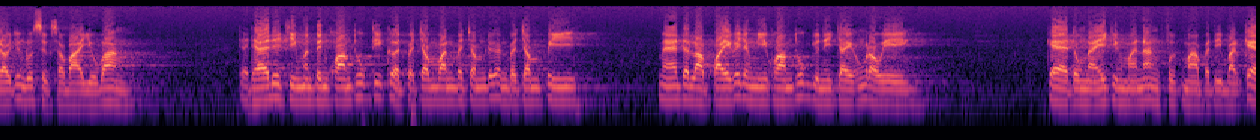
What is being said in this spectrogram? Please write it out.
เราจึงรู้สึกสบายอยู่บ้าง แต่แท้ที่จริงมันเป็นความทุกข์ที่เกิดประจำวันประจำเดือนประจำปี แม้แต่หลับไปก็ยังมีความทุกข์อยู่ในใจของเราเอง แก้ตรงไหนจึงมานั่งฝึกมาปฏิบัติแก้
